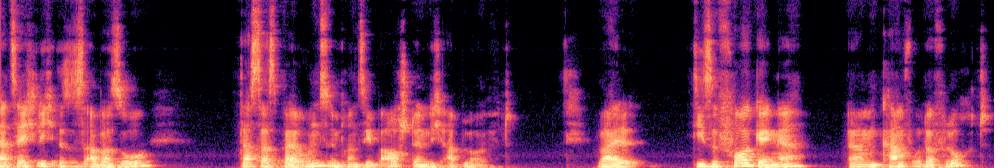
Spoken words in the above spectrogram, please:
Tatsächlich ist es aber so, dass das bei uns im Prinzip auch ständig abläuft. Weil diese Vorgänge, ähm, Kampf oder Flucht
